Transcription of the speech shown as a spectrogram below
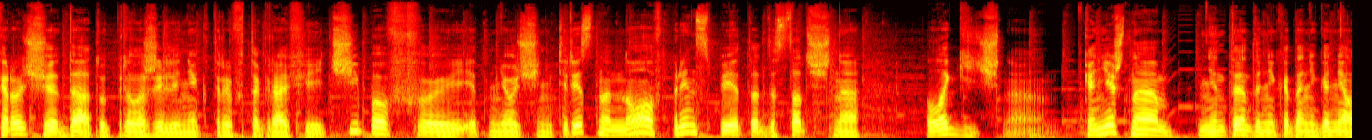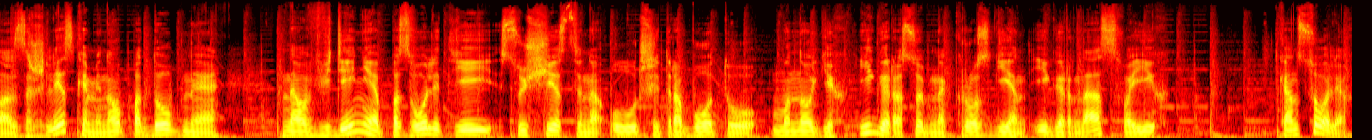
Короче, да, тут приложили некоторые фотографии чипов, это не очень интересно, но в принципе это достаточно логично. Конечно, Nintendo никогда не гоняла за железками, но подобное нововведение позволит ей существенно улучшить работу многих игр, особенно кросс-ген игр на своих консолях.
